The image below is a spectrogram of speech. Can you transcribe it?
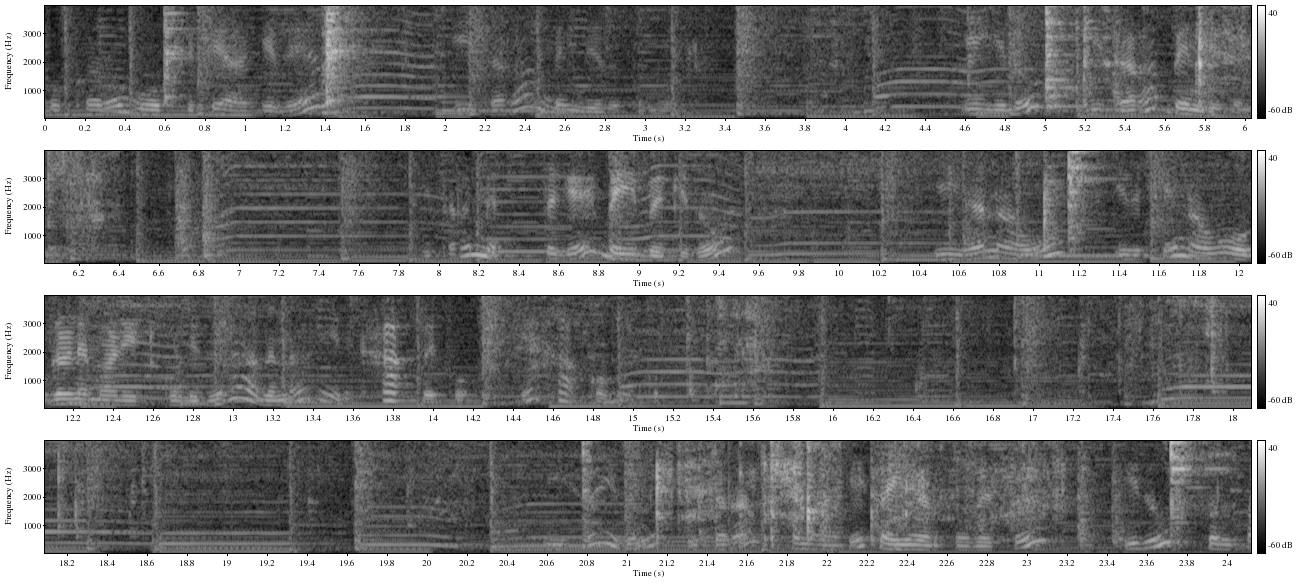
ಕುಕ್ಕರು ಮೂರು ಆಗಿದೆ. ಈ ಥರ ಬೆಂದಿರುತ್ತೆ ನೋಡಿ ಈಗಿದು ಈ ಥರ ಬೆಂದಿದೆ ಈ ಥರ ಮೆತ್ತಗೆ ಬೇಯಬೇಕಿದು. ಈಗ ನಾವು ಇದಕ್ಕೆ ನಾವು ಒಗ್ಗರಣೆ ಮಾಡಿ ಇಟ್ಕೊಂಡಿದ್ದೀವಿ ಅದನ್ನ ಇದಕ್ಕೆ ಹಾಕಬೇಕು. ಹಾಕೋಬೇಕು ಈಗ ಇದನ್ನ ಈ ಥರ ಚೆನ್ನಾಗಿ ಕೈ ಆಡ್ಕೋಬೇಕು ಇದು ಸ್ವಲ್ಪ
